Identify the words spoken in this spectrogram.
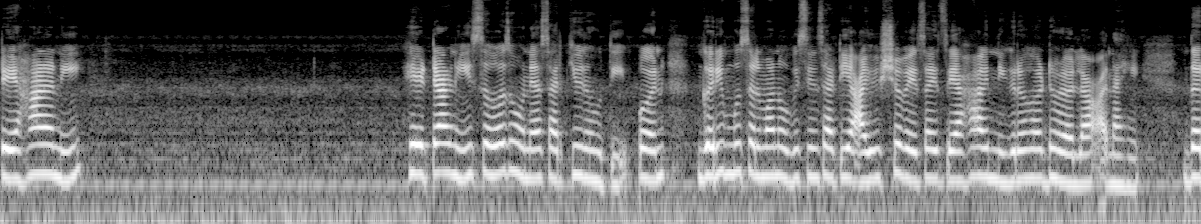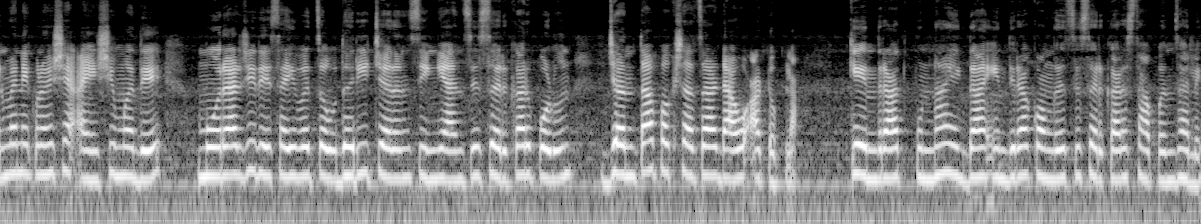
टेहाळणी हेटाळणी सहज होण्यासारखी नव्हती. पण गरीब मुसलमान ओबीसींसाठी आयुष्य वेचायचे हा निग्रह ढळला नाही. दरम्यान एकोणीसशे ऐंशीमध्ये मोरारजी देसाई व चौधरी चरण सिंग यांचे सरकार पडून जनता पक्षाचा डाव आटोपला. केंद्रात पुन्हा एकदा इंदिरा काँग्रेसचे सरकार स्थापन झाले.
